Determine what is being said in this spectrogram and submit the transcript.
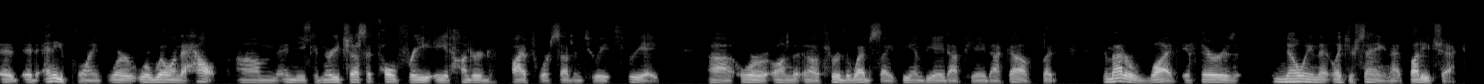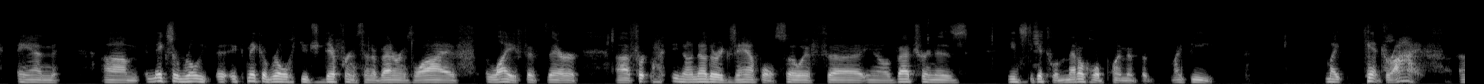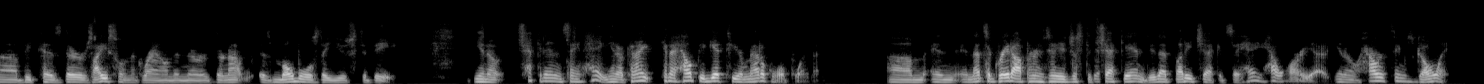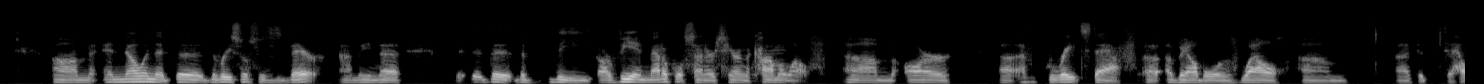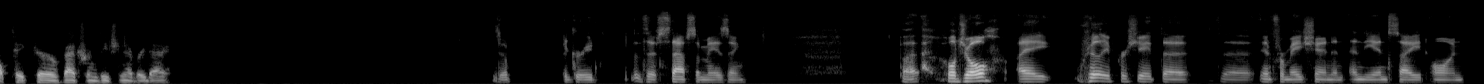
at, at, any point, we're, we're willing to help. Um, and you can reach us at toll free 800 547 2838 uh, or on the, uh, through the website, dmva.pa.gov. But no matter what, if there is knowing that, like you're saying, that buddy check and um, it makes a really, it make a real huge difference in a veteran's life, life if they're, uh, for, you know, another example. So if, uh, you know, a veteran is, needs to get to a medical appointment, but might be might can't drive uh, because there's ice on the ground and they're they're not as mobile as they used to be. You know, checking in and saying, hey, you know, can I can I help you get to your medical appointment? Um, and and that's a great opportunity just to check in, do that buddy check, and say, hey, how are you? You know, how are things going? Um, and knowing that the the resources is there. I mean, uh, the the the our VA medical centers here in the Commonwealth um, are uh, have great staff uh, available as well. Um, to, to help take care of veterans each and every day. Yep, agreed. The staff's amazing. But well, Joel, I really appreciate the the information and, and the insight on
